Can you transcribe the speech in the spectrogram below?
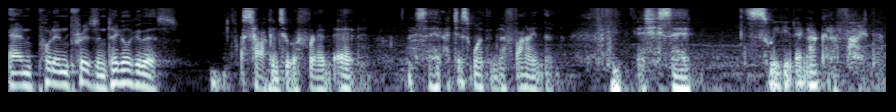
and put in prison. Take a look at this. I was talking to a friend, and I said, I just want them to find them. And she said, Sweetie, they're not gonna find them.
